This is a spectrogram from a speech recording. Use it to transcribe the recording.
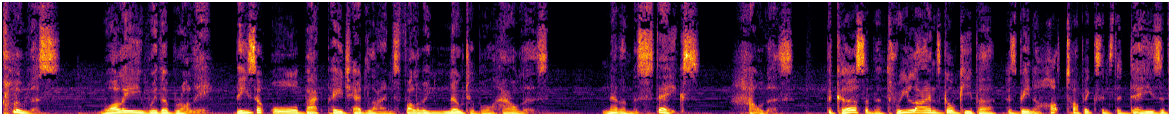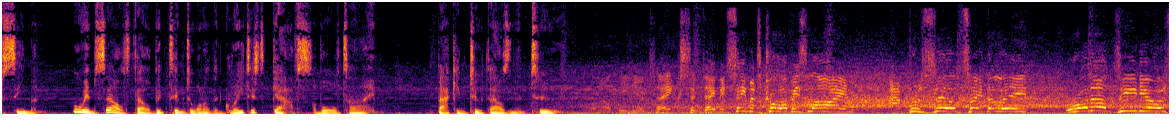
Clueless, Wally with a Brolly. These are all back page headlines following notable howlers. Never mistakes, howlers. The curse of the Three Lions goalkeeper has been a hot topic since the days of Seaman, who himself fell victim to one of the greatest gaffes of all time, back in 2002. Ronaldinho takes, and David Seaman's caught off his line, and Brazil take the lead. Ronaldinho has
